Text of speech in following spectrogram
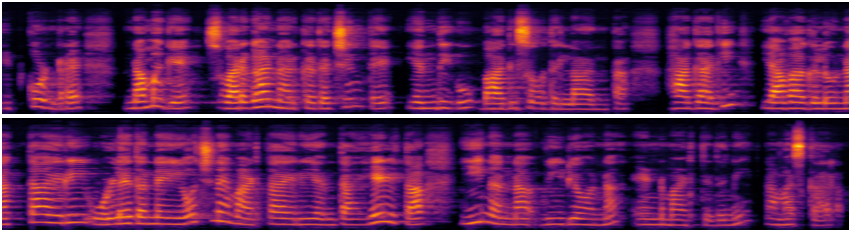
ಇಟ್ಕೊಂಡ್ರೆ ನಮಗೆ ಸ್ವರ್ಗ ನರ್ಕದ ಚಿಂತೆ ಎಂದಿಗೂ ಬಾಧಿಸೋದಿಲ್ಲ ಅಂತ. ಹಾಗಾಗಿ ಯಾವಾಗಲೂ ನಗ್ತಾ ಇರಿ, ಒಳ್ಳೆಯದನ್ನೇ ಯೋಚನೆ ಮಾಡ್ತಾ ಇರಿ ಅಂತ ಹೇಳ್ತಾ ಈ ನನ್ನ ವಿಡಿಯೋವನ್ನು ಎಂಡ್ ಮಾಡ್ತಿದ್ದೀನಿ. ನಮಸ್ಕಾರ.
